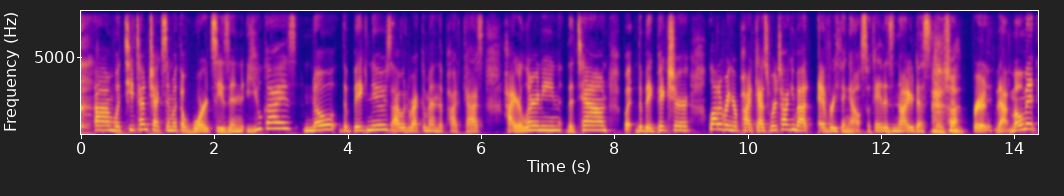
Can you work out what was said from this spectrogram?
um, with Tea Time Checks In with award season. You guys know the big news. I would recommend the podcast Higher Learning, The Town, but the big picture. A lot of Ringer podcasts. We're talking about everything else, okay? This is not your destination for that moment.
